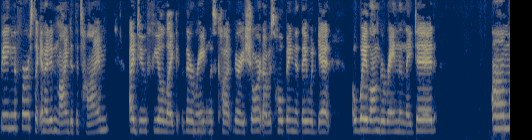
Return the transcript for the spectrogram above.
being the first, like, and I didn't mind at the time. I do feel like their reign was cut very short. I was hoping that they would get a way longer reign than they did. Um,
